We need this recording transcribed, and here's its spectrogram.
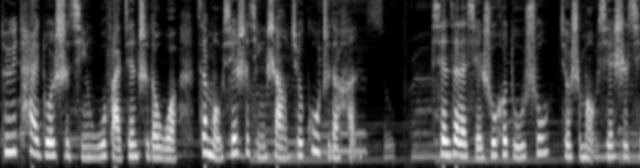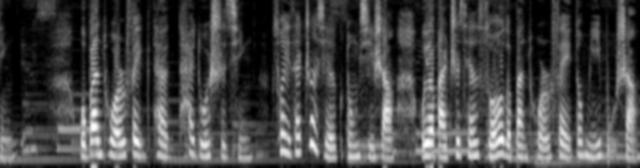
对于太多事情无法坚持的我，在某些事情上却固执得很。现在的写书和读书就是某些事情，我半途而废太太多事情，所以在这些东西上，我要把之前所有的半途而废都弥补上。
